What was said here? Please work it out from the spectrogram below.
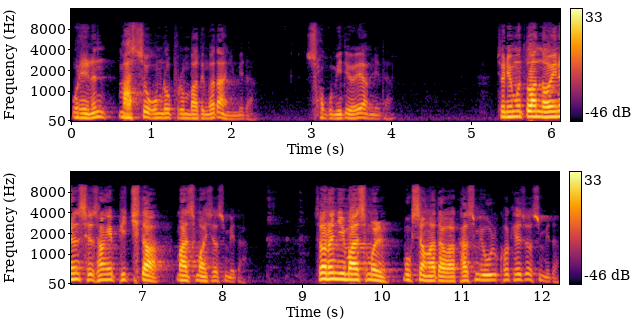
우리는 맛소금으로 부름받은 것 아닙니다. 소금이 되어야 합니다. 주님은 또한 너희는 세상의 빛이다 말씀하셨습니다. 저는 이 말씀을 묵상하다가 가슴이 울컥해졌습니다.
